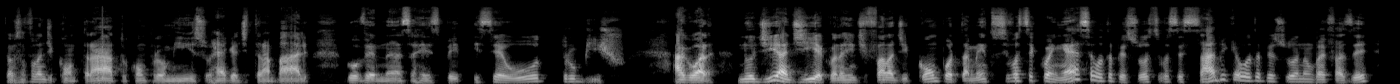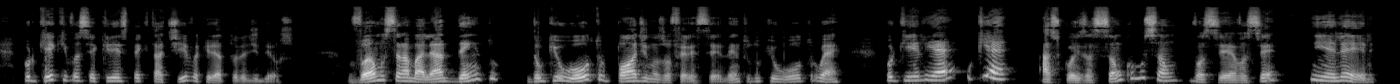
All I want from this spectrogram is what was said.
Então, nós estamos falando de contrato, compromisso, regra de trabalho, governança, respeito. Isso é outro bicho. Agora, no dia a dia, quando a gente fala de comportamento, se você conhece a outra pessoa, se você sabe que a outra pessoa não vai fazer, por que, que você cria expectativa, criatura de Deus? Vamos trabalhar dentro do que o outro pode nos oferecer, dentro do que o outro é. Porque ele é o que é. As coisas são como são. Você é você e ele é ele.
